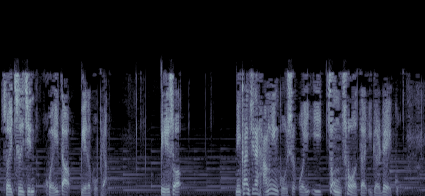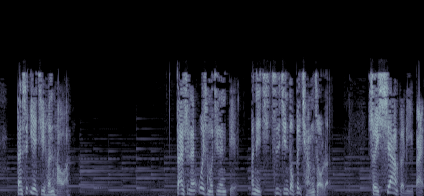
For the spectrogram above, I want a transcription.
所以资金回到别的股票，比如说，你看今天航运股是唯一重挫的一个类股，但是业绩很好啊。但是呢，为什么今天跌？那、你资金都被抢走了，所以下个礼拜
